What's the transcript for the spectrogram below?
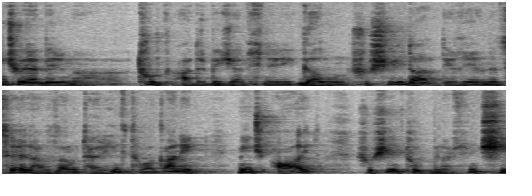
Ինչ վերաբերում է թուրք ադրբեջանցիների գալուն Շուշի, դա տեղի ունեցել 1805 թվականին Մինչ այդ Շուշիում թուրք բնակչություն չի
